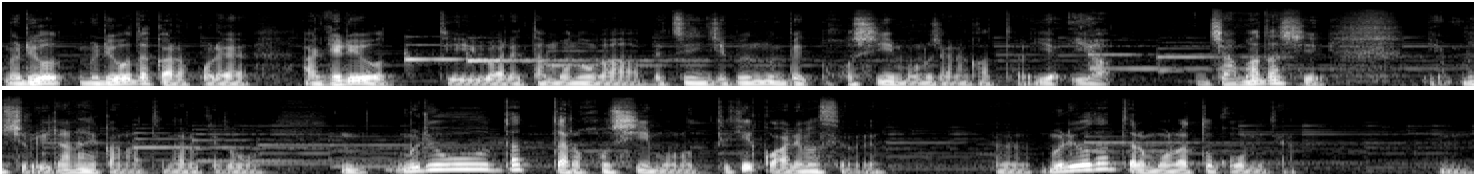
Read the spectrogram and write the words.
無料無料だからこれあげるよって言われたものが別に自分の欲しいものじゃなかったらいやいや邪魔だしいやむしろいらないかなってなるけど、うん、無料だったら欲しいものって結構ありますよね。うん、無料だったらもらっとこうみたいな。うん、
